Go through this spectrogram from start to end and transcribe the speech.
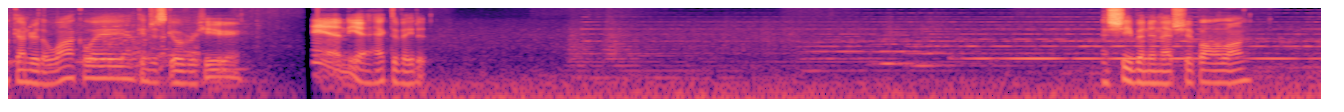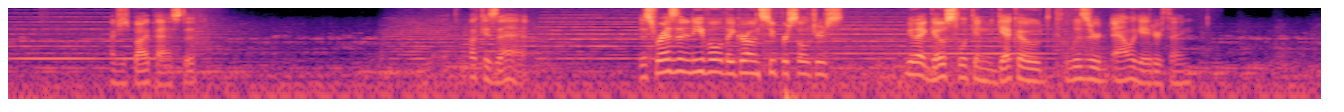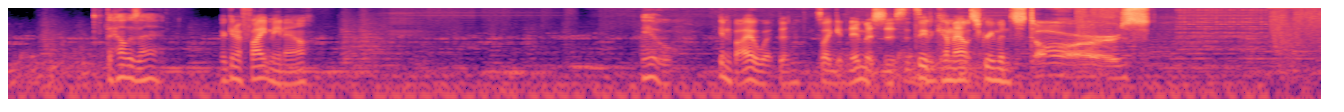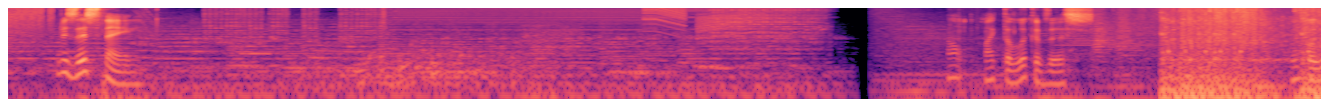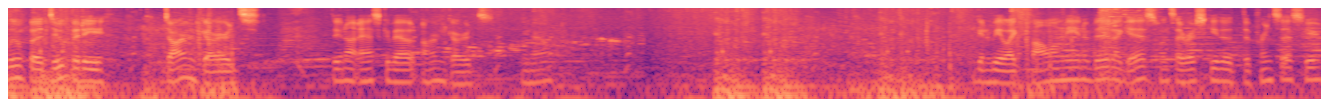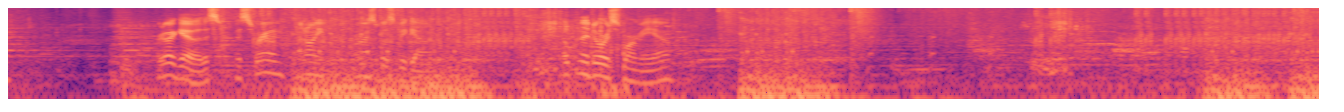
Walk under the walkway. I can just go over here. And yeah, activate it. Has she been in that ship all along? I just bypassed it. What the fuck is that? This Resident Evil, they grow in super soldiers. Look at that ghost looking gecko lizard alligator thing. What the hell is that? They're gonna fight me now. Fucking bioweapon. It's like a nemesis. It's gonna come out screaming stars. What is this thing? I don't like the look of this. Oompa Loompa Doopity Darmed guards. Do not ask about armed guards, you know? Gonna be like following me in a bit, I guess, once I rescue the, the princess here. Where do I go? This this room? I don't even, where am I supposed to be going? Open the doors for me, yo.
